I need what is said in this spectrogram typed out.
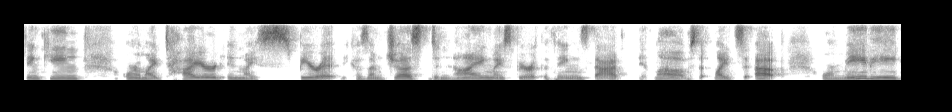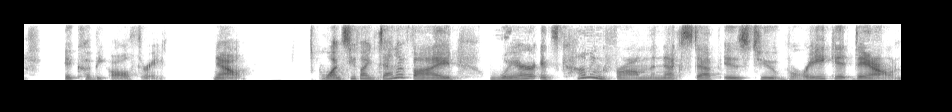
thinking? Or am I tired in my spirit because I'm just denying my spirit the things that it loves, that lights it up? Or maybe it could be all three. Now, once you've identified where it's coming from, the next step is to break it down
